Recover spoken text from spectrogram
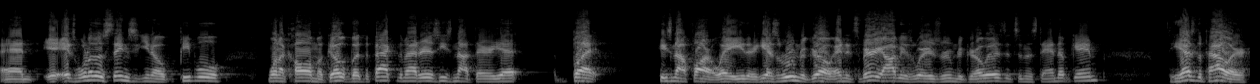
And it's one of those things, you know, people want to call him a goat, but the fact of the matter is he's not there yet. But he's not far away either. He has room to grow, and it's very obvious where his room to grow is. It's in the stand-up game. He has the power,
